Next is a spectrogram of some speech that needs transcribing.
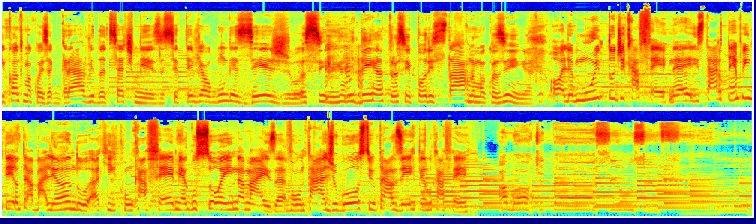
Me conta uma coisa, grávida de sete meses, você teve algum desejo, assim, aí dentro, assim, por estar numa cozinha? Olha, muito de café, né? Estar o tempo inteiro trabalhando aqui com café me aguçou ainda mais a vontade, o gosto e o prazer pelo café. A morte tece o seu fio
